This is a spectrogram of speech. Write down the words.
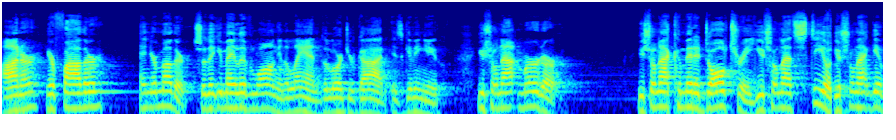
Honor your father and your mother, so that you may live long in the land the Lord your God is giving you. You shall not murder. You shall not commit adultery. You shall not steal. You shall not give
